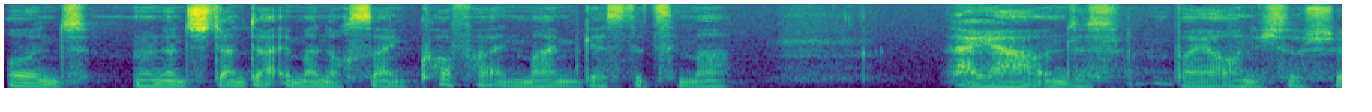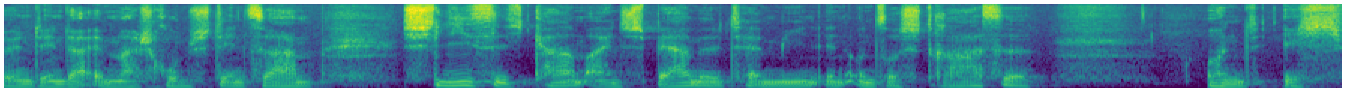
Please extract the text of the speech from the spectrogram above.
Und, und dann stand da immer noch sein Koffer in meinem Gästezimmer. Naja, und das war ja auch nicht so schön, den da immer rumstehen zu haben. Schließlich kam ein Sperrmülltermin in unsere Straße und ich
